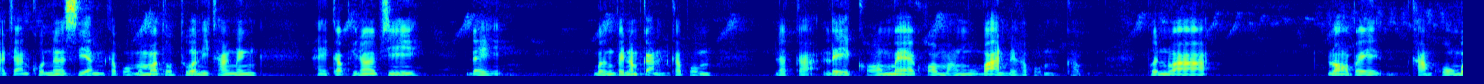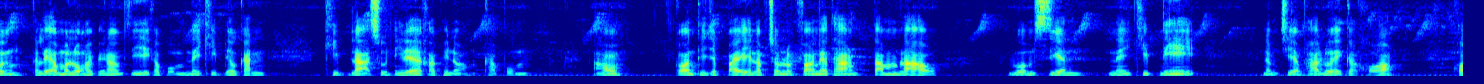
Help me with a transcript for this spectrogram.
อาจารย์คนเหนือเซียนครับผมเอามาทบทวนอีกครั้งหนึ่งให้กับพี่น้องพี่ได้เบิ่งไปน้กันครับผมแล้วก็เลขของแม่ความหวังหมู่บ้านด้วยครับผมครับเพิ่นว่า ลองเอาไปขามโค้งเบิงก็เลยเอามาลงให้พี่น้องที่ครับผมในคลิปเดียวกันคลิปล่าสุดนี้เด้อครับพี่น้องครับผมเอาก่อนที่จะไปรับชมรับฟังแนวทางตำลาวรวมเซียนในคลิปนี้น้ำเชียร์พารวยกับขอ ขอ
